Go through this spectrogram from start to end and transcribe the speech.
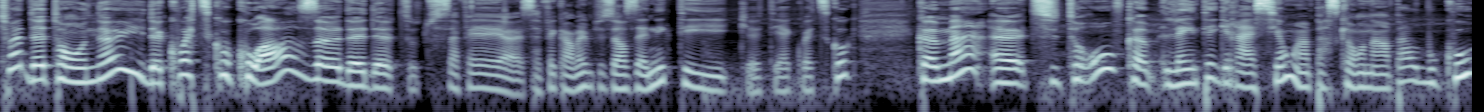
toi, de ton œil de Quaticoquoise, de, ça, fait, ça fait quand même plusieurs années que tu es, que t'es à Quaticook, comment euh, tu trouves l'intégration, hein, parce qu'on en parle beaucoup,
